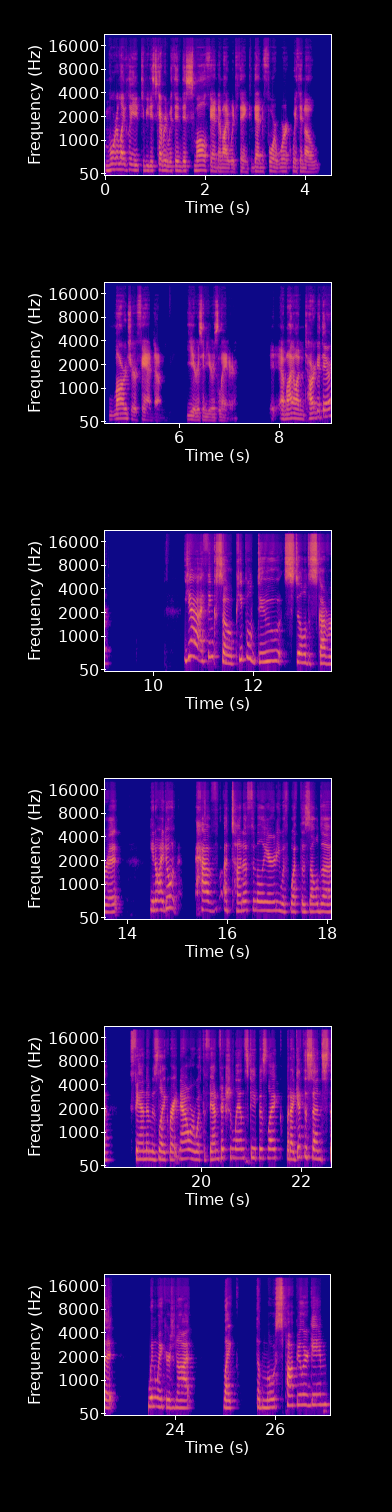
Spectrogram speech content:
more likely to be discovered within this small fandom, I would think, than for work within a larger fandom years and years later am I on target there? Yeah, I think so. People do still discover it. You know, I don't have a ton of familiarity with what the Zelda fandom is like right now or what the fan fiction landscape is like, but I get the sense that Wind Waker's not like the most popular game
